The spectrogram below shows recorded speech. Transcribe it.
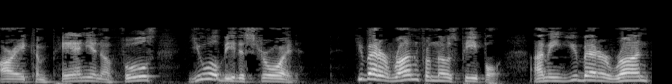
are a companion of fools, you will be destroyed. You better run from those people. I mean, you better run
